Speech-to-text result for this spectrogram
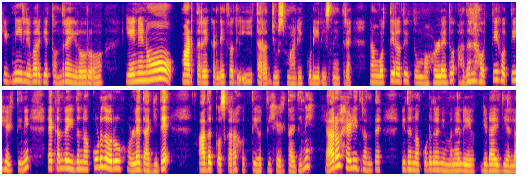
ಕಿಡ್ನಿ, ಲಿವರ್ಗೆ ತೊಂದರೆ ಇರೋರು ಏನೇನೋ ಮಾಡ್ತಾರೆ, ಖಂಡಿತವಾಗ್ಲೂ ಈ ಥರ ಜ್ಯೂಸ್ ಮಾಡಿ ಕುಡೀರಿ ಸ್ನೇಹಿತರೆ. ನಂಗೆ ಗೊತ್ತಿರೋದು ಇದು ತುಂಬ ಒಳ್ಳೆಯದು. ಅದನ್ನು ಹೊತ್ತಿ ಹೊತ್ತಿ ಹೇಳ್ತೀನಿ. ಯಾಕಂದರೆ ಇದನ್ನು ಕುಡಿದವರು ಒಳ್ಳೆಯದಾಗಿದೆ ಅದಕ್ಕೋಸ್ಕರ ಹೊತ್ತಿ ಹೊತ್ತಿ ಹೇಳ್ತಾ ಇದ್ದೀನಿ. ಯಾರೋ ಹೇಳಿದ್ರಂತೆ, ಇದನ್ನು ಕುಡಿದ್ರೆ ನಿಮ್ಮ ಮನೇಲಿ ಗಿಡ ಇದೆಯಲ್ಲ,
